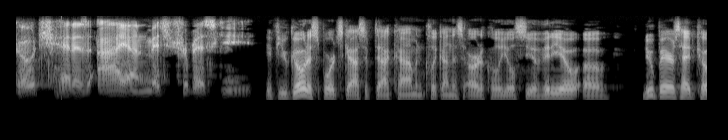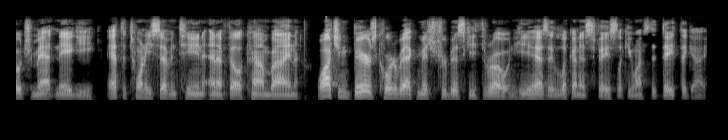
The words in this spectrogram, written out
coach had his eye on Mitch Trubisky. If you go to sportsgossip.com and click on this article, you'll see a video of new Bears head coach Matt Nagy at the 2017 NFL Combine watching Bears quarterback Mitch Trubisky throw, and he has a look on his face like he wants to date the guy.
